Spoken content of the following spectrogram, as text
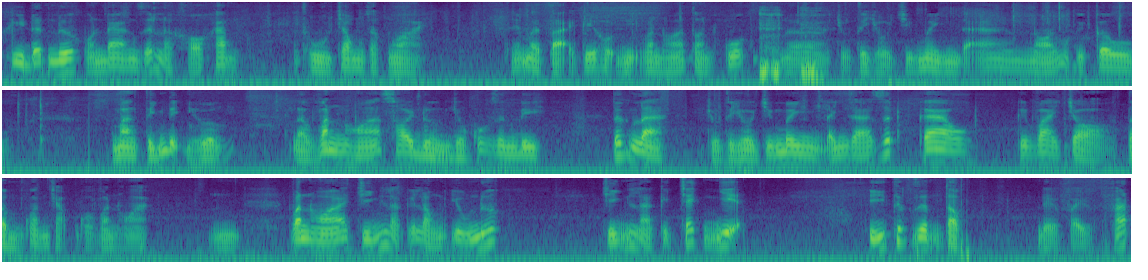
khi đất nước còn đang rất là khó khăn, thù trong giặc ngoài thế mà tại cái hội nghị văn hóa toàn quốc ờ, chủ tịch hồ chí minh đã nói một cái câu mang tính định hướng là văn hóa soi đường cho quốc dân đi tức là chủ tịch hồ chí minh đánh giá rất cao cái vai trò tầm quan trọng của văn hóa ừ. văn hóa chính là cái lòng yêu nước chính là cái trách nhiệm ý thức dân tộc để phải phát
